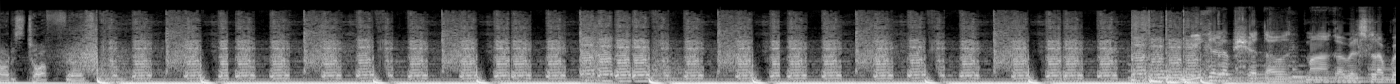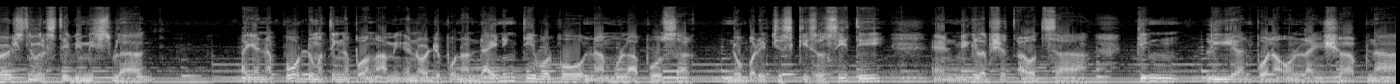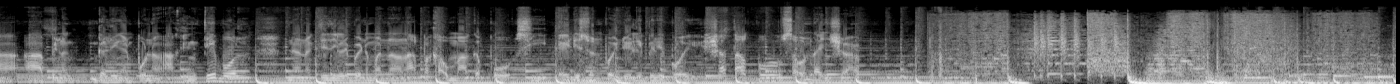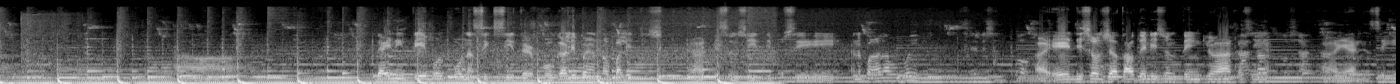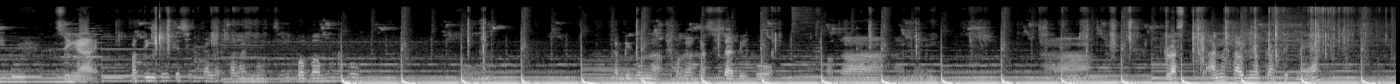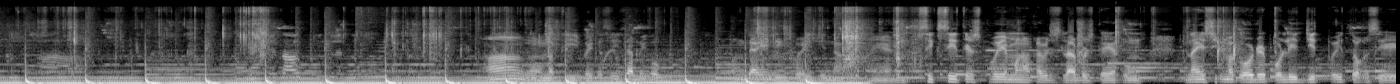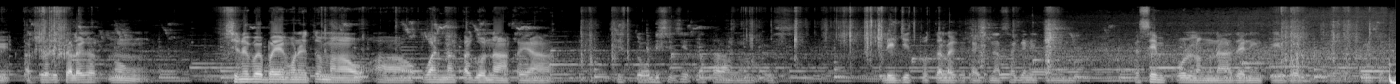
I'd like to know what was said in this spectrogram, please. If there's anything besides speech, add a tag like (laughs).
not as tough Mega love shoutout mga ka-Wells lovers ni Wells TV Mix Vlog. Ayan na po, dumating na po ang aming in-order po ng dining table po na mula po sa Novaliches, Quezon City. And mega love shoutout sa King Lian po na online shop na ah, pinanggalingan po ng aking table na nagde-deliver naman na napaka-umaga po si Edison po yung delivery boy. Shoutout po sa online shop. dining table po na 6-seater po. Galing pa ng Novaliches, uh, po si... Ano pangalan mo boy? Edison po. Ah, Edison, shout out Edison. Thank you ha. Kasi nga... Shoutout po sa Ah, yan, sige. Kasi nga, matibay kasi talaga pala no. Sige, baba mo na po. Sabi ko nga, baka kasi sabi ko, baka ano eh, ah, plastic, ano tawag niya plastic na yan? Ah. Ah, matibay. Kasi sabi ko, ang dining pwede na. Ayan. Six seaters po yung mga Kabids lovers. Kaya kung nice yung mag-order po, legit po ito. Kasi actually talaga nung sinubaybayan ko na ito mga ah, one month ago na. Kaya ito, this is it na talaga. Is legit po talaga kahit nasa ganitong simple lang na dining table. Pwede.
